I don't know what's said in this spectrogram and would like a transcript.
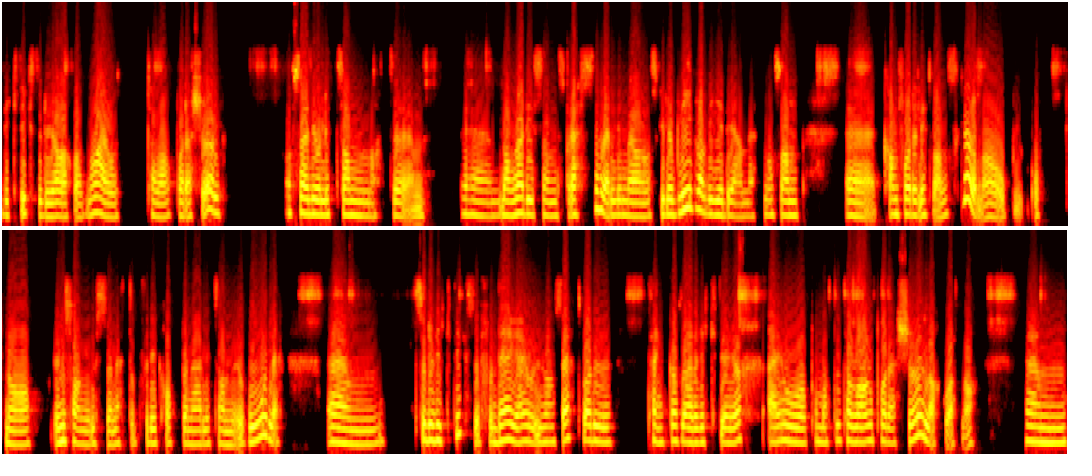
viktigste du gjør akkurat nå, er jo å ta vare på deg sjøl. Og så er det jo litt sånn at eh, eh, mange av de som stresser veldig med å skulle bli gravid igjen etter noe sånn, eh, kan få det litt vanskeligere med å opp, oppnå unnfangelse, nettopp fordi kroppen er litt sånn urolig. Um, så det viktigste for deg er jo uansett hva du tenker at det er det riktige å gjøre, er jo å på en måte ta vare på deg sjøl akkurat nå. Um,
